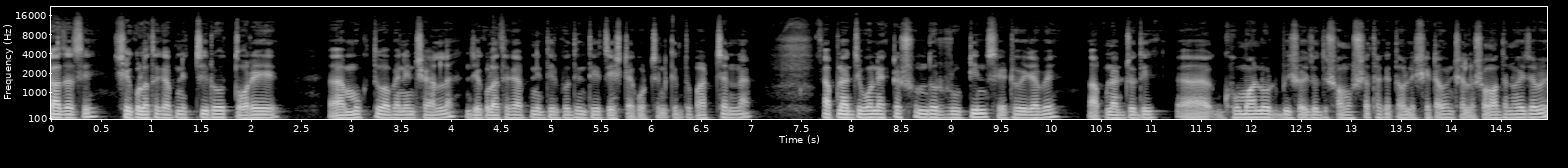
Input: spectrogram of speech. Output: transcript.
কাজ আছে, সেগুলো থেকে আপনি চিরতরে মুক্তি পাবেন ইনশাআল্লাহ, যেগুলো থেকে আপনি দীর্ঘদিন থেকে চেষ্টা করছেন কিন্তু পারছেন না। আপনার জীবনে একটা সুন্দর রুটিন সেট হয়ে যাবে। আপনার যদি ঘুমানোর বিষয়ে যদি সমস্যা থাকে, তাহলে সেটাও ইনশাল্লাহ সমাধান হয়ে যাবে।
